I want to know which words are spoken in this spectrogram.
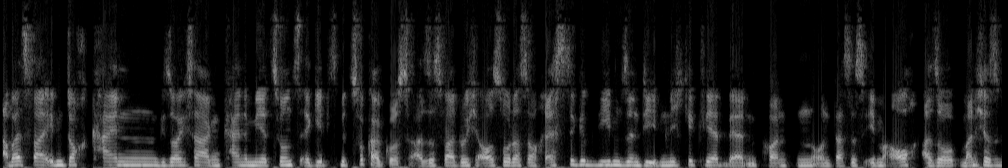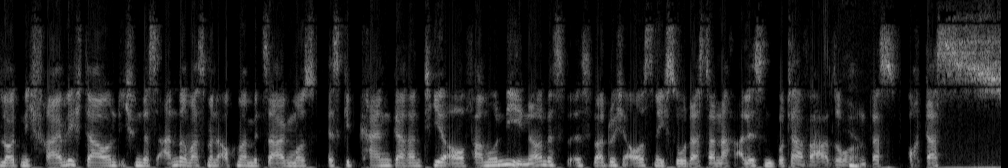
Aber es war eben doch kein, wie soll ich sagen, keine Mediationsergebnis mit Zuckerguss. Also es war durchaus so, dass auch Reste geblieben sind, die eben nicht geklärt werden konnten und das ist eben auch, also manche sind Leute nicht freiwillig da und ich finde das andere, was man auch mal mit sagen muss, es gibt keine Garantie auf Harmonie. Ne? Das, es war durchaus nicht so, dass danach alles in Butter war. So. Ja. Und das, auch das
